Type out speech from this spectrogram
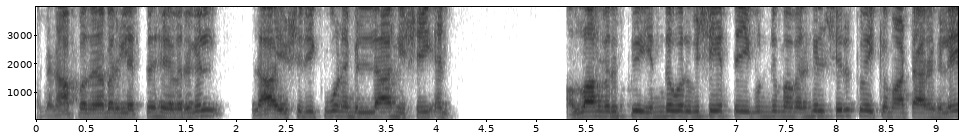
அந்த நாற்பது நபர்கள் எத்தகையவர்கள்? லா யுஷ்ரி கூனபில்லா ஹிஷை அன் அல்லாஹ்விற்கு எந்த ஒரு விஷயத்தை கொண்டும் அவர்கள் சிறுக்கு வைக்க மாட்டார்களே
